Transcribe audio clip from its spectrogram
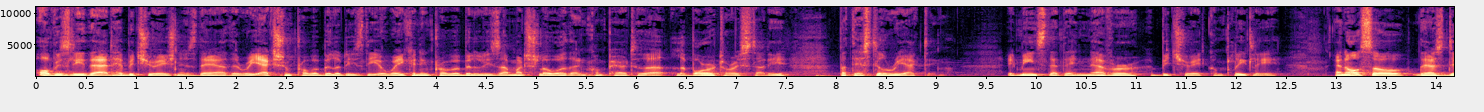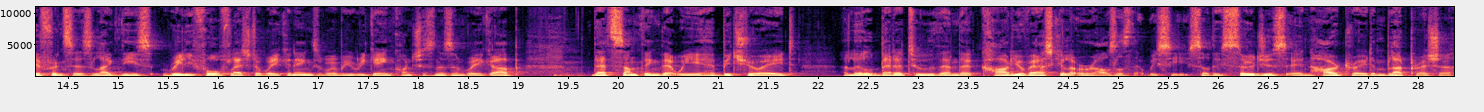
obviously that habituation is there. The reaction probabilities the awakening probabilities are much lower than compared to a laboratory study but they're still reacting. It means that they never habituate completely. And also there's differences like these really full-fledged awakenings where we regain consciousness and wake up. That's something that we habituate a little better to than the cardiovascular arousals that we see. So these surges in heart rate and blood pressure,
